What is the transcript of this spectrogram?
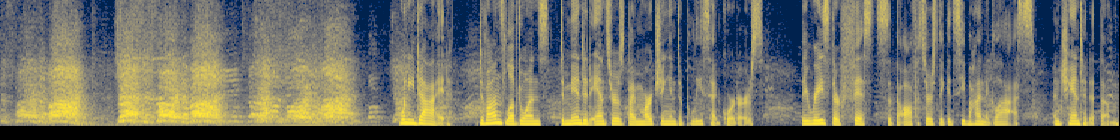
Justice for De'Von! Justice for De'Von! Justice for De'Von! When he died, De'Von's loved ones demanded answers by marching into police headquarters. They raised their fists at the officers they could see behind the glass and chanted at them.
